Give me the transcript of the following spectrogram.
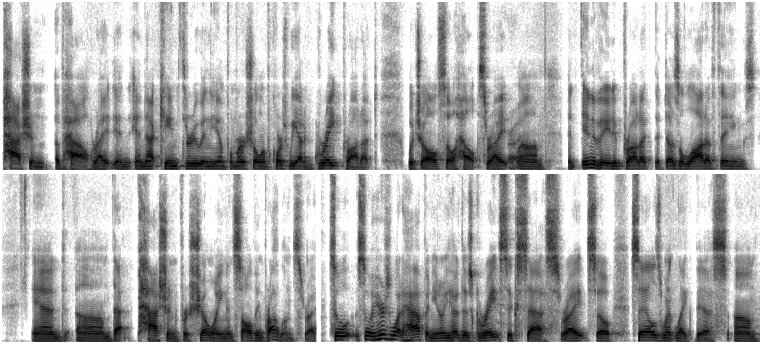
passion of Hal, right? And and that came through in the infomercial. Of course, we had a great product, which also helps, right? right. Um, an innovative product that does a lot of things and um, that passion for showing and solving problems, right? So, so here's what happened. You know, you had this great success, right? So sales went like this, um,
